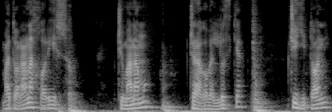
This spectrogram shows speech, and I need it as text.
Μα τώρα να χωρίσω. Τι η μάνα μου, τι τα κοπελούθια, τι η γειτόνι,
